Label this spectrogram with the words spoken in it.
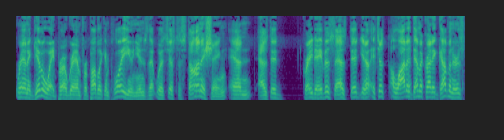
ran a giveaway program for public employee unions that was just astonishing, and as did Gray Davis, as did you know, it's just a lot of Democratic governors.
